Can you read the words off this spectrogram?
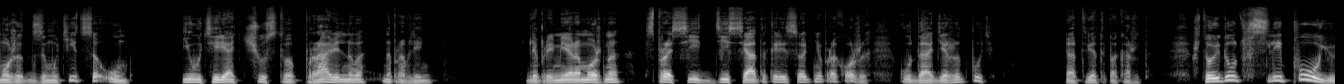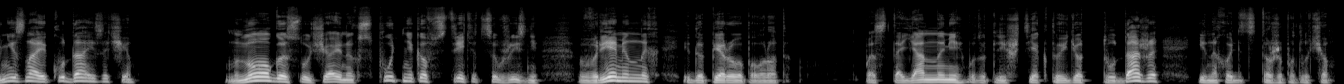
может замутиться ум и утерять чувство правильного направления. Для примера можно спросить десяток или сотню прохожих, куда держат путь. Ответы покажут, что идут вслепую, не зная куда и зачем. Много случайных спутников встретится в жизни, временных и до первого поворота. Постоянными будут лишь те, кто идет туда же и находится тоже под лучом.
